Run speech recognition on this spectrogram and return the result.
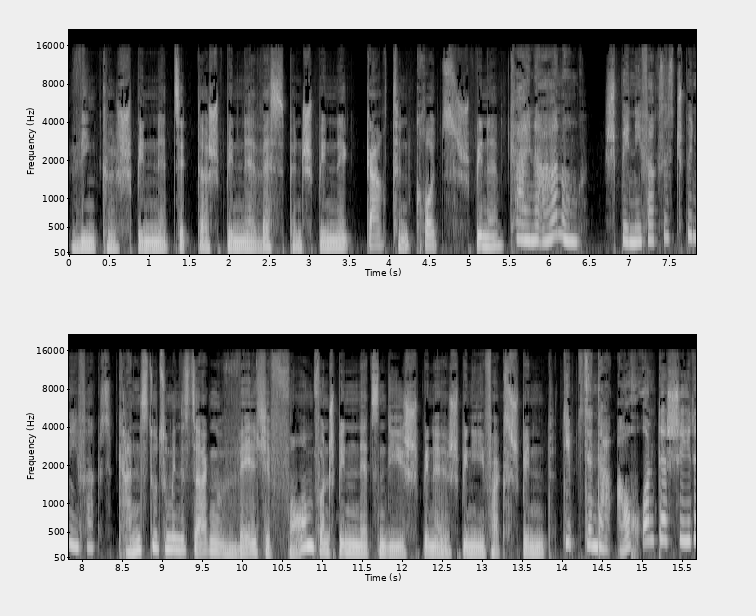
Winkelspinne, Zitterspinne, Wespenspinne, Gartenkreuzspinne. Keine Ahnung. Spinnifax ist Spinnifax. Kannst du zumindest sagen, welche Form von Spinnennetzen die Spinne Spinnifax spinnt? Gibt's denn da auch Unterschiede?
